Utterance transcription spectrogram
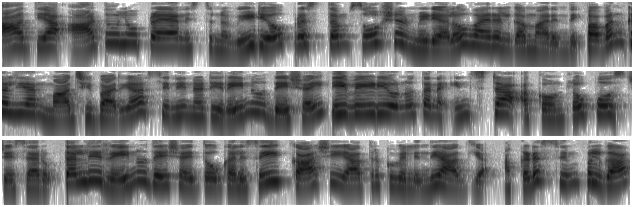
ఆద్య ఆటోలో ప్రయాణిస్తున్న వీడియో ప్రస్తుతం సోషల్ మీడియాలో వైరల్గా మారింది. పవన్ కళ్యాణ్ మాజీ భార్య సినీ నటి రేణు దేశాయ్ ఈ వీడియోను తన ఇన్స్టా అకౌంట్లో పోస్ట్ చేశారు. తల్లి రేణు దేశాయ్తో కలిసి కాశీ యాత్రకు వెళ్ళింది ఆద్య. అక్కడ సింపుల్గా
